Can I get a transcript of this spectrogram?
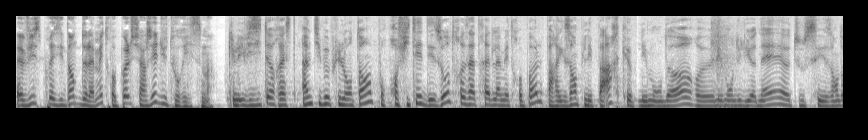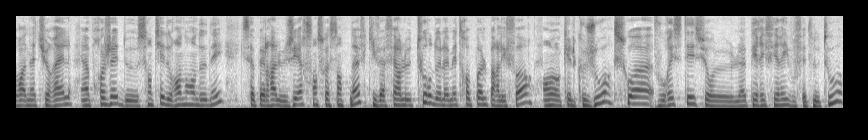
vice-présidente de la métropole chargée du tourisme. Les visiteurs restent un petit peu plus longtemps pour profiter des autres attraits de la métropole, par exemple les parcs, les monts d'Or, euh, les monts du Lyonnais, euh, tous ces endroits naturels. Un projet de sentier de grande randonnée qui s'appellera le GR 169 qui va faire le tour de la métropole par l'effort en quelques jours. Soit vous restez sur la périphérie, vous faites le tour,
